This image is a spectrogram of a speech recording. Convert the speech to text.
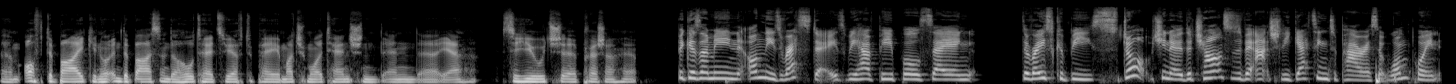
um, off the bike, you know, in the bus, in the hotel, so you have to pay much more attention and uh, yeah, it's a huge uh, pressure. Yeah. Because I mean, on these rest days, we have people saying, the race could be stopped. You know, the chances of it actually getting to Paris at one point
